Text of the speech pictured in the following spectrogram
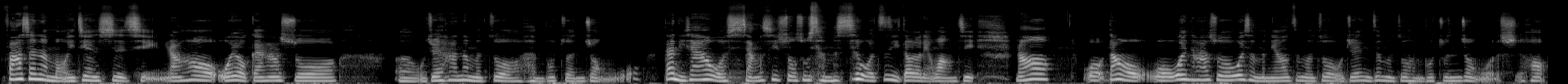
发生了某一件事情，然后我有跟他说，呃，我觉得他那么做很不尊重我，但你现在要我详细说出什么事，我自己都有点忘记，然后。我当我我问他说，为什么你要这么做？我觉得你这么做很不尊重我的时候，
